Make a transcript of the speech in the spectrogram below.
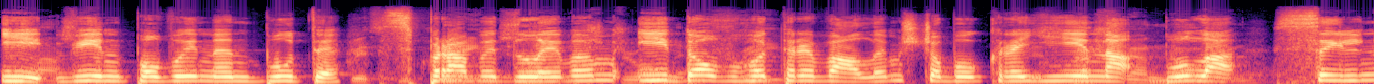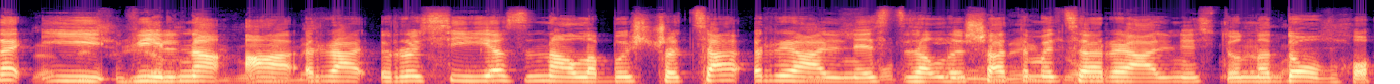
І він повинен бути справедливим і довготривалим, щоб Україна була сильна і вільна. А Росія знала би, що ця реальність залишатиметься реальністю надовго.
